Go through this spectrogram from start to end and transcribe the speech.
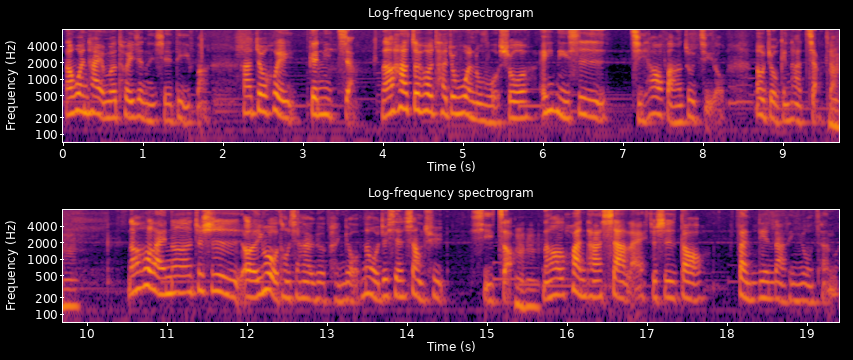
然后问他有没有推荐的一些地方，他就会跟你讲。然后他最后他就问了我说：“哎、欸，你是几号房住几楼？”那我就跟他讲这样。嗯、然后后来呢，就是呃，因为我同行还有一个朋友，那我就先上去。洗澡，然后换他下来，就是到饭店大厅用餐嘛。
